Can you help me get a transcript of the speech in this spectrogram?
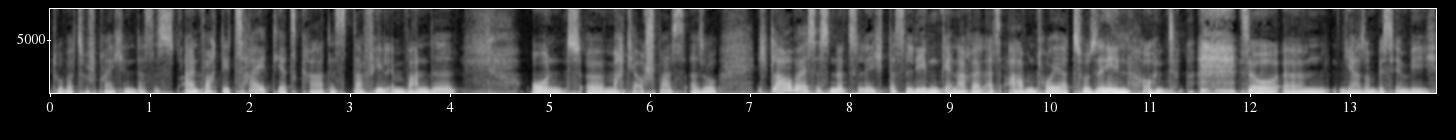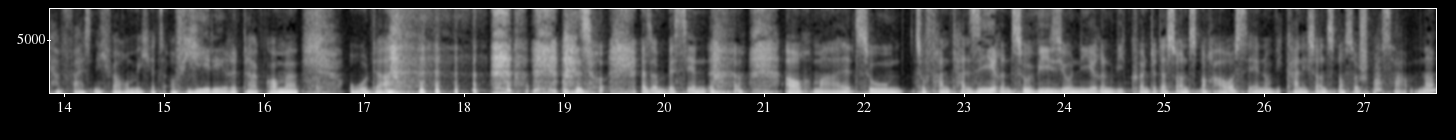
drüber zu sprechen. Das ist einfach die Zeit jetzt gerade. Es ist da viel im Wandel und äh, macht ja auch Spaß. Also ich glaube, es ist nützlich, das Leben generell als Abenteuer zu sehen und so ähm, ja so ein bisschen wie ich hab, weiß nicht, warum ich jetzt auf Jedi Ritter komme oder also also ein bisschen auch mal zu zu fantasieren, zu visionieren, wie könnte das sonst noch aussehen und wie kann ich sonst noch so Spaß haben, ne?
